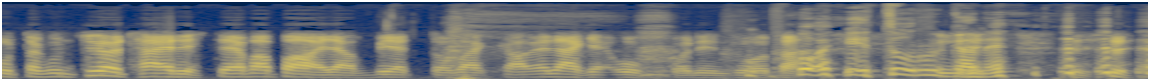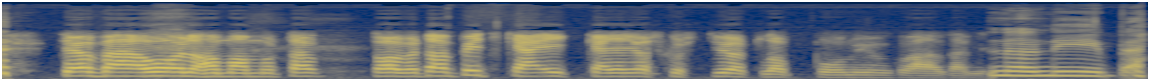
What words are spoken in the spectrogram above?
mutta kun työt häiristää vapaa-ajan viettoa, vaikka on eläkeukko, niin tuota... Oi turkane. Niin, se on vähän huono homma, mutta toivotaan pitkää ikkää ja joskus työt loppuu minun kohdaltani. No niinpä.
